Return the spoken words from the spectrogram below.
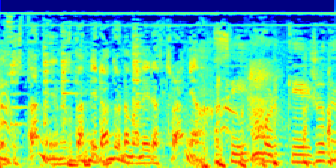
contestame. Me estás mirando de una manera extraña. Sí, porque yo, te,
